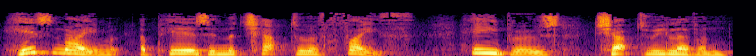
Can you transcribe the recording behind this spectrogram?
His name appears in the chapter of faith, Hebrews chapter 11,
